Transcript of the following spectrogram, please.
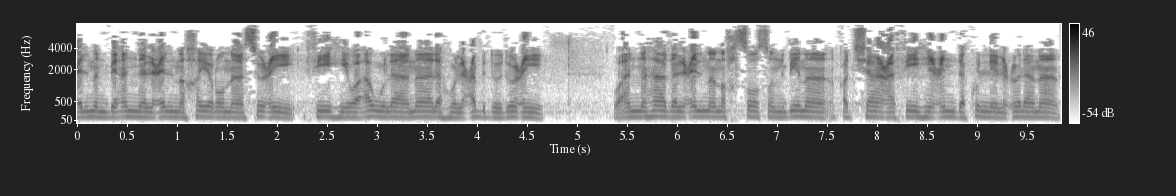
علما بأن العلم خير ما سعي فيه وأولى ما له العبد دعي وأن هذا العلم مخصوص بما قد شاع فيه عند كل العلماء.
